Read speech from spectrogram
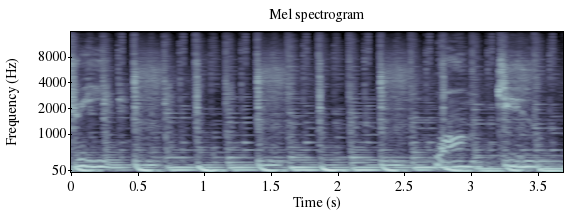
three, one, two.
